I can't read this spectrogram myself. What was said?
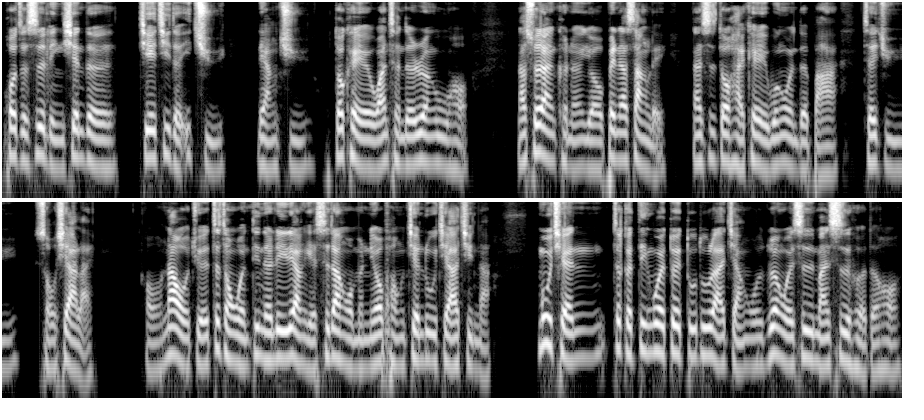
或者是领先的接近的一局、两局，都可以完成的任务吼。那虽然可能有被他上垒，但是都还可以稳稳的把这局守下来。哦，那我觉得这种稳定的力量也是让我们牛棚渐入佳境啊。目前这个定位对嘟嘟来讲，我认为是蛮适合的吼。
